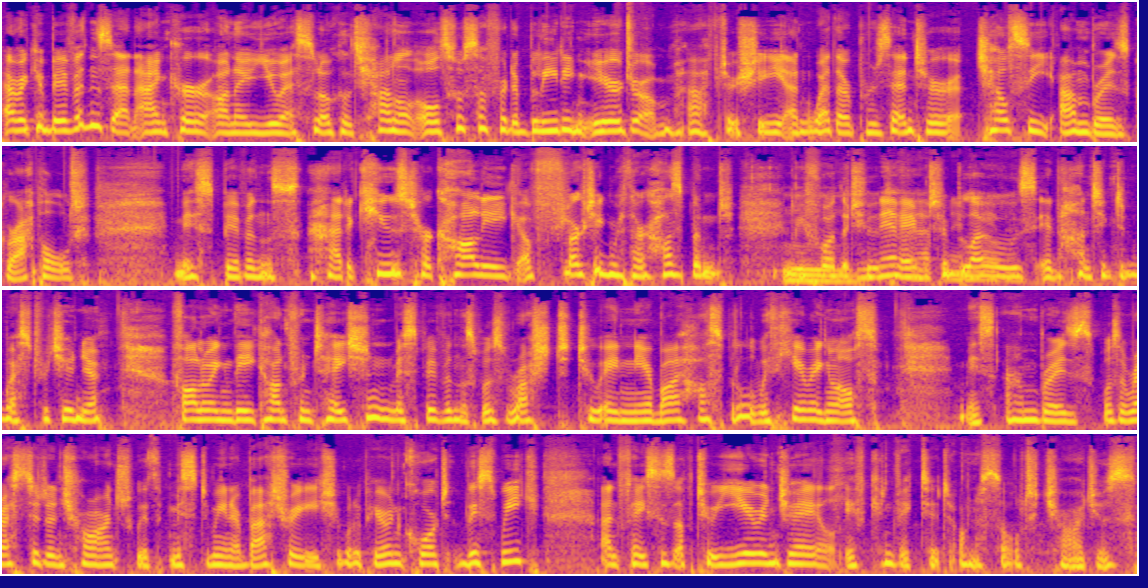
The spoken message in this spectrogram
Erica Bivens, an anchor on a US local channel, also suffered a bleeding eardrum after she and weather presenter Chelsea Ambrose grappled. Miss Bivens had accused her colleague of flirting with her husband mm. before the two Never came to happening, blows in Huntington, West Virginia. Following the confrontation, Miss Bivens was rushed to a nearby hospital with hearing loss. Miss Ambrose was arrested and charged with misdemeanor battery. She will appear in court this week and faces up to a year in jail if convicted on assault charges.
